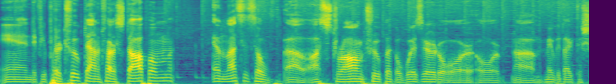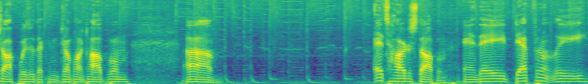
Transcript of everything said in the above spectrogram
And if you put a troop down and try to stop them, unless it's a uh, a strong troop like a wizard or or um, maybe like the shock wizard that can jump on top of them um, it's hard to stop them and they definitely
